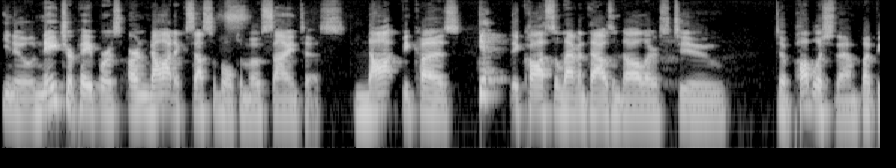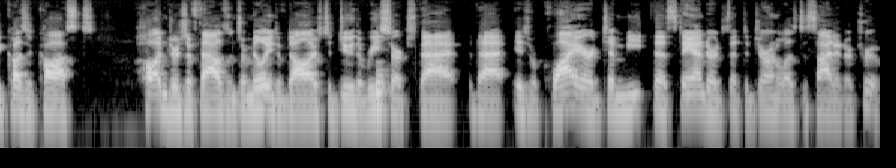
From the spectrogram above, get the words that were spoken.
you know nature papers are not accessible to most scientists, not because yeah. it costs eleven thousand dollars to to publish them, but because it costs hundreds of thousands or millions of dollars to do the research that that is required to meet the standards that the journal has decided are true.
